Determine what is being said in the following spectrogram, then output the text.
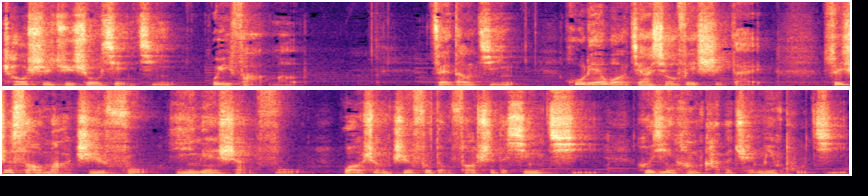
超市拒收现金违法了。在当今互联网加消费时代，随着扫码支付、银联闪付、网上支付等方式的兴起和银行卡的全面普及，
